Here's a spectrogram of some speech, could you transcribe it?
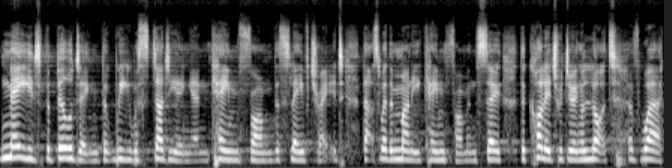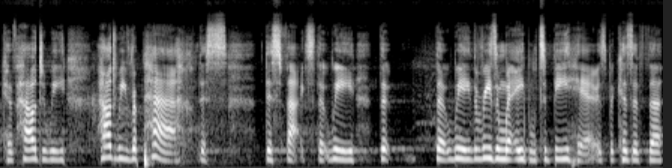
made the building that we were studying in came from the slave trade. That's where the money came from. And so the college were doing a lot of work of how do we, how do we repair this, this fact that we, that that we, the reason we're able to be here is because of the,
